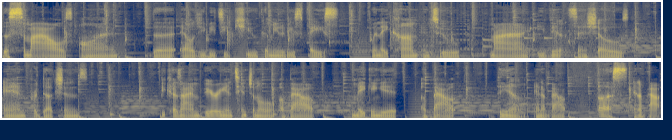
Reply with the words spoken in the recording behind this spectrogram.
the smiles on the LGBTQ community's face when they come into my events and shows and productions because I am very intentional about making it about them and about us and about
